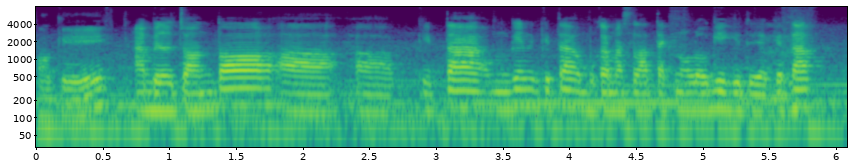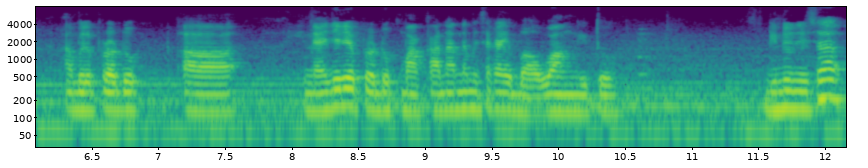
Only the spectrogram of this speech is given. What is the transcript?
Oke. ambil contoh uh, uh, kita mungkin kita bukan masalah teknologi gitu ya kita ambil produk uh, ini aja dia produk makanan misalnya kayak bawang gitu di Indonesia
